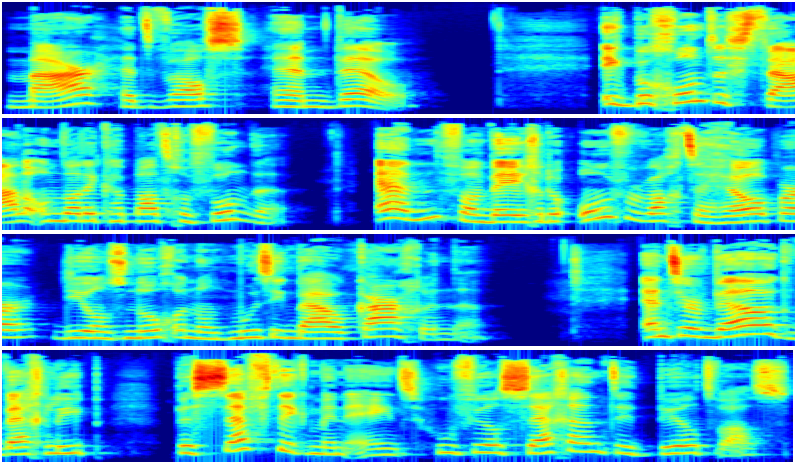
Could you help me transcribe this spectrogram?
maar het was hem wel. Ik begon te stralen omdat ik hem had gevonden en vanwege de onverwachte helper die ons nog een ontmoeting bij elkaar gunde. En terwijl ik wegliep, besefte ik me ineens hoe veelzeggend dit beeld was.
